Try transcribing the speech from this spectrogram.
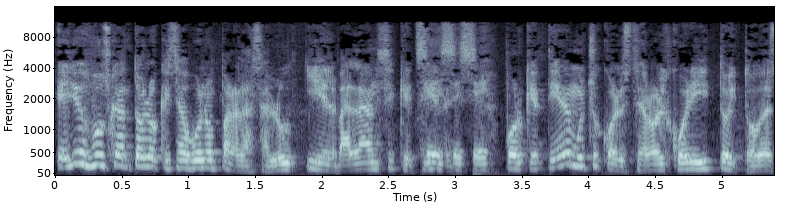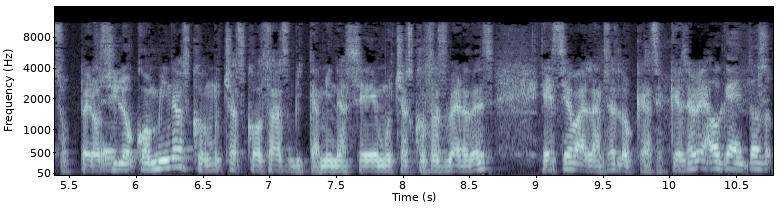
Ellos buscan todo lo que sea bueno para la salud y el balance que Sí, tiene. sí, sí. Porque tiene mucho colesterol, el cuerito y todo eso. Pero Sí. si lo combinas con muchas cosas, vitamina C, muchas cosas verdes, ese balance es lo que hace que se vea. Ok, entonces,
